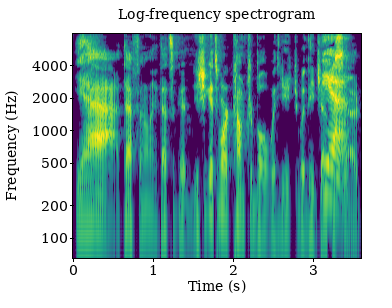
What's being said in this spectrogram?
Yeah, definitely. That's a good. She gets more comfortable with each with each Yeah. episode.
